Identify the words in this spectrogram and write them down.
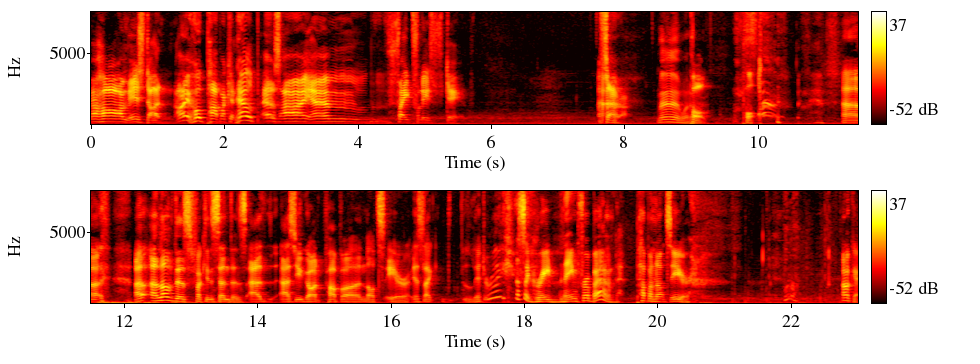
harm is done. I hope Papa can help as I am frightfully scared. Sarah. Eh, whatever. Paul. Paul. Uh, I, I love this fucking sentence. As as you got Papa Knoth's ear, it's like literally. That's a great name for a band. Papa Nut's ear. Okay,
